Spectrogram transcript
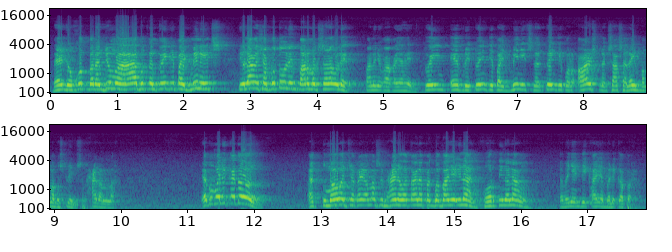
Dahil yung khutbah ng Jum'ah aabot ng 25 minutes, kailangan siya putulin para magsala ulit. Paano nyo kakayahin? 20, every 25 minutes ng 24 hours, nagsasala yung mga Muslim. Subhanallah. E bumalik ka doon. At tumawad siya kay Allah subhanahu wa ta'ala pagbaba niya ilan? 40 na lang. Sabi niya, hindi kaya, balik ka pa.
